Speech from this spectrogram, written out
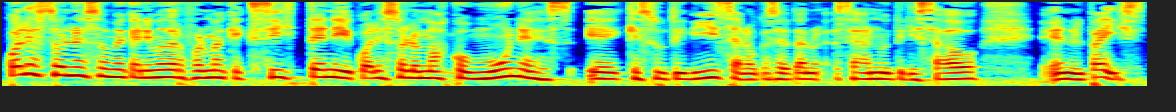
¿Cuáles son esos mecanismos de reforma que existen y cuáles son los más comunes eh, que se utilizan o que se, han utilizado en el país?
